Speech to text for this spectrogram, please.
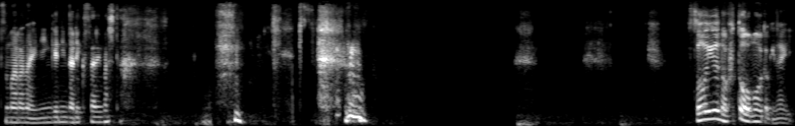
つまらない人間になり腐りました。そういうのふと思うときない？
